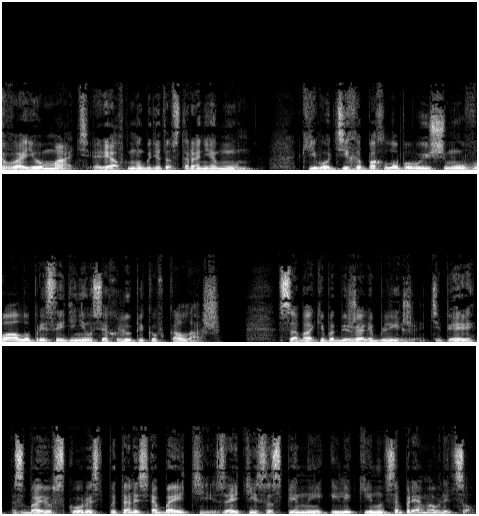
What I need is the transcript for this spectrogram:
«Твою мать!» — рявкнул где-то в стороне Мун. К его тихо похлопывающему валу присоединился Хлюпиков калаш. Собаки подбежали ближе. Теперь, сбавив скорость, пытались обойти, зайти со спины или кинуться прямо в лицо.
